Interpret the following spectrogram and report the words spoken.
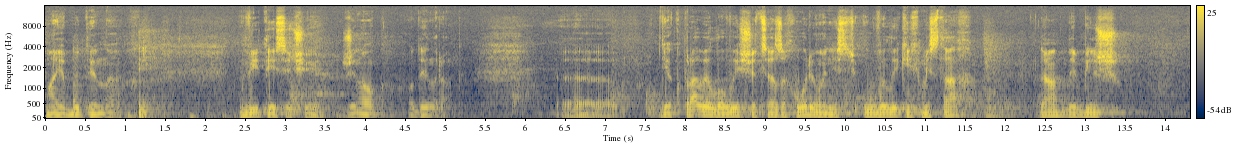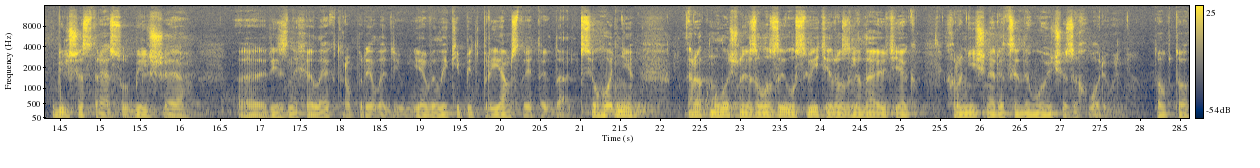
має бути на 2 тисячі жінок один рак. Е, Як правило, вища ця захворюваність у великих містах, де більш, більше стресу, більше е, різних електроприладів, є великі підприємства і так далі. Сьогодні рак молочної залози у світі розглядають як хронічне рецидивуюче захворювання. Тобто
